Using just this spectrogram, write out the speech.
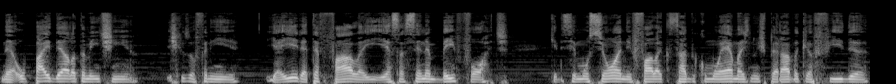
né? O pai dela também tinha esquizofrenia. E aí ele até fala, e essa cena é bem forte, que ele se emociona e fala que sabe como é, mas não esperava que a filha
